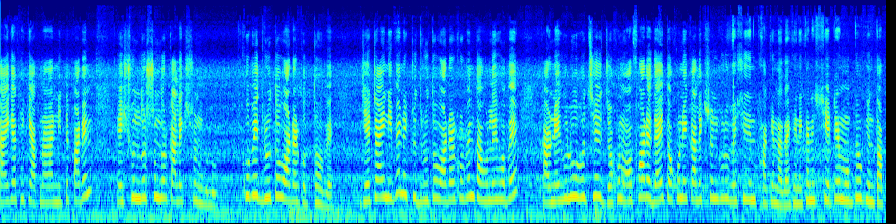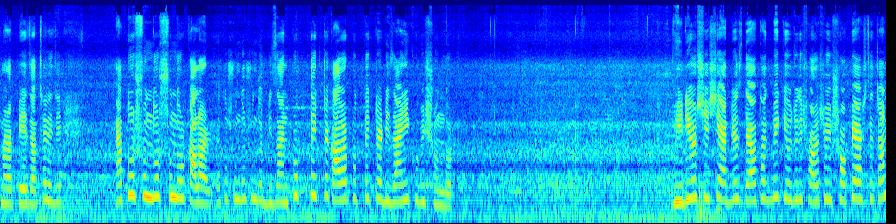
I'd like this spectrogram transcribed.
জায়গা থেকে আপনারা নিতে পারেন এই সুন্দর সুন্দর কালেকশনগুলো খুবই দ্রুত অর্ডার করতে হবে। যেটাই নেবেন, একটু দ্রুত অর্ডার করবেন, তাহলেই হবে। কারণ এগুলো হচ্ছে যখন অফারে দেয়, তখন এই কালেকশনগুলো বেশি দিন থাকে না। দেখেন, এখানে সেটের মধ্যেও কিন্তু আপনারা পেয়ে যাচ্ছেন। এই যে এত সুন্দর সুন্দর কালার এত সুন্দর সুন্দর ডিজাইন প্রত্যেকটা কালার প্রত্যেকটা ডিজাইনই খুবই সুন্দর। ভিডিও শেষে অ্যাড্রেস দেওয়া থাকবে। কেউ যদি সরাসরি শপে আসতে চান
